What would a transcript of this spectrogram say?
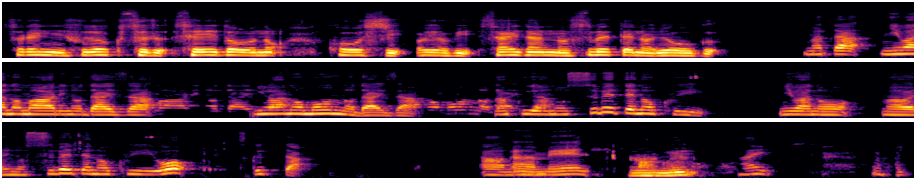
それに付属する聖堂の格子及び祭壇のすべての用具、また、庭の周りの台座、庭の門の台座、楽屋のすべての杭、庭の周りのすべての杭を作った。アーメンアーメン。アーメン。はい。はい。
